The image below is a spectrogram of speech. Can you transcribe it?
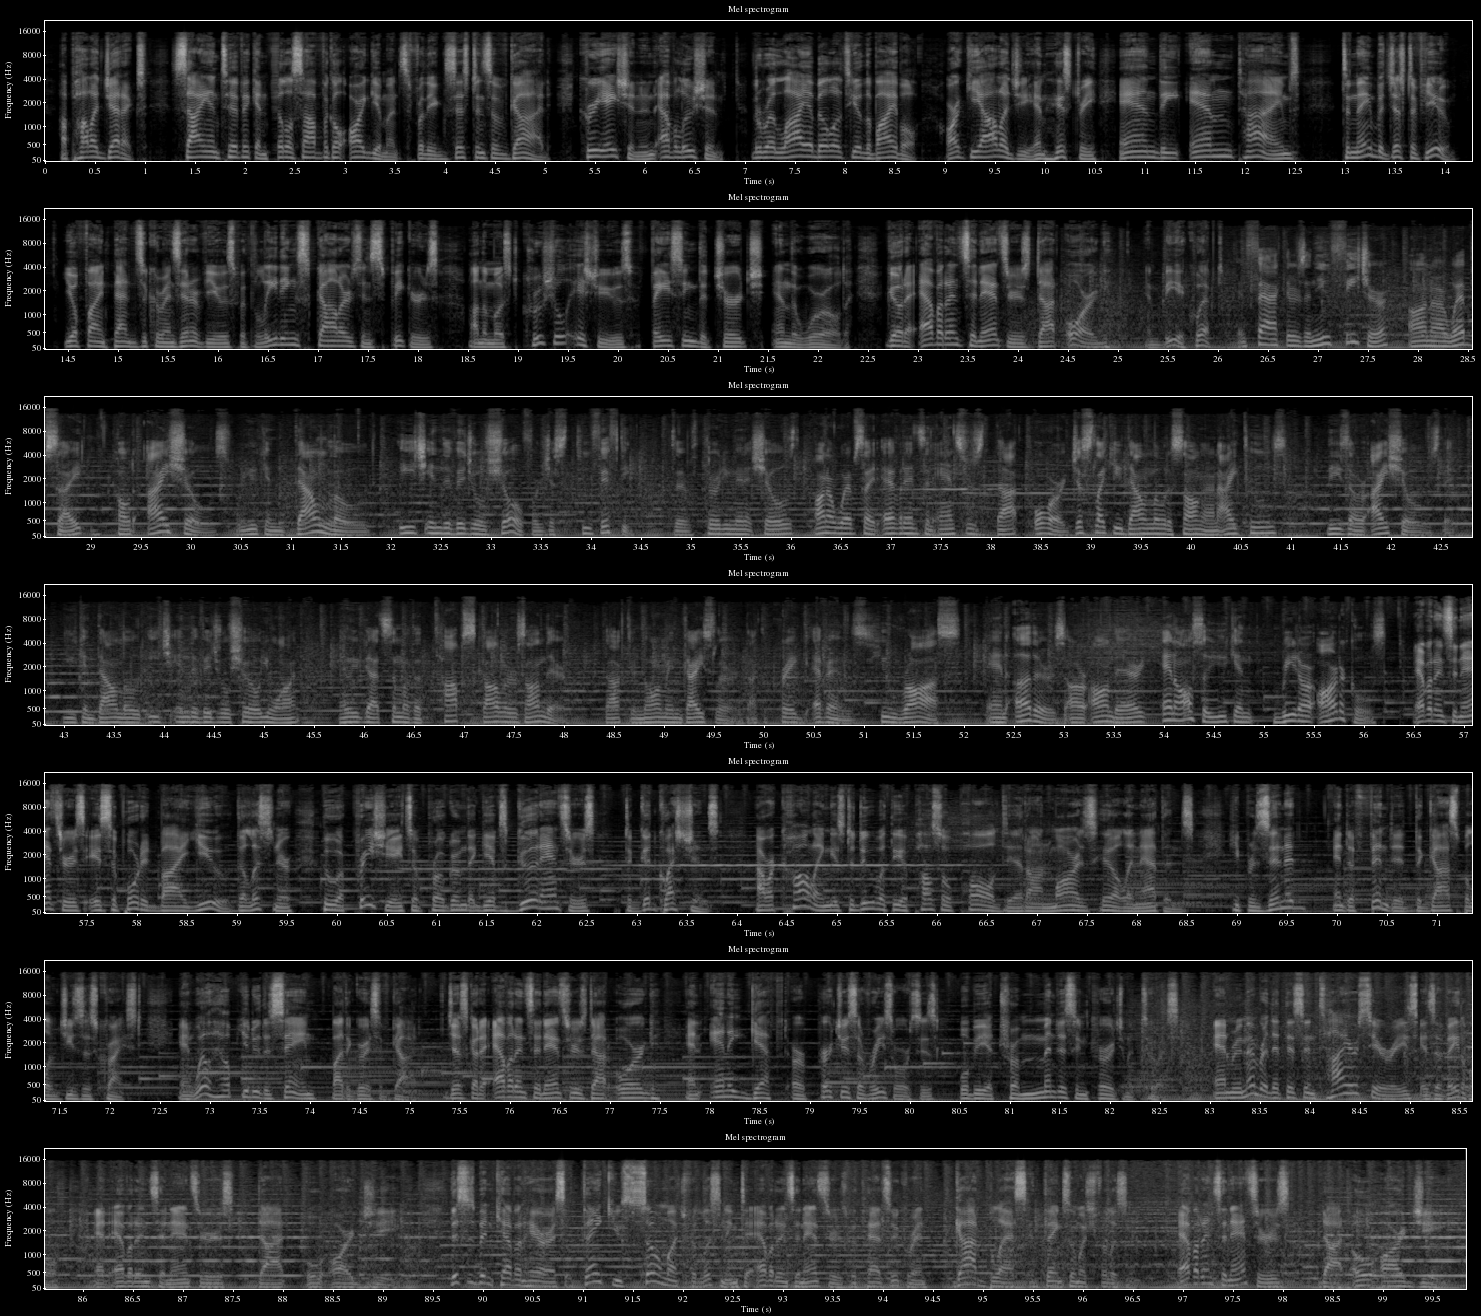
apologetics, scientific and philosophical arguments for the existence of God, creation and evolution, the reliability of the Bible, archaeology and history, and the end times, to name but just a few. You'll find Pat Zukeran's interviews with leading scholars and speakers on the most crucial issues facing the church and the world. Go to evidenceandanswers.org and be equipped. In fact, there's a new feature on our website called iShows where you can download each individual show for just 250 they're 30 minute shows on our website evidenceandanswers.org just like you download a song on itunes these are iShows that you can download each individual show you want. And we've got some of the top scholars on there Dr. Norman Geisler, Dr. Craig Evans, Hugh Ross, and others are on there. And also, you can read our articles. Evidence and Answers is supported by you, the listener, who appreciates a program that gives good answers to good questions. Our calling is to do what the Apostle Paul did on Mars Hill in Athens. He presented and defended the gospel of Jesus Christ. And we'll help you do the same by the grace of God. Just go to evidenceandanswers.org, and any gift or purchase of resources will be a tremendous encouragement to us. And remember that this entire series is available at evidenceandanswers.org. This has been Kevin Harris. Thank you so much for listening to Evidence and Answers with Pat Zukeran. God bless, and thanks so much for listening. Evidenceandanswers.org.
